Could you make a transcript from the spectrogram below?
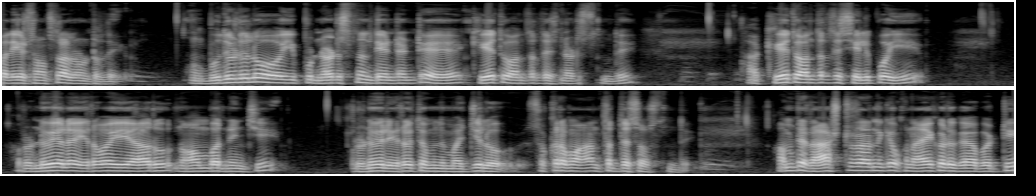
పదిహేడు సంవత్సరాలు ఉంటుంది. బుధుడిలో ఇప్పుడు నడుస్తుంది ఏంటంటే కేతు అంతర్దశ నడుస్తుంది. ఆ కేతు అంతర్దశ వెళ్ళిపోయి రెండు వేల ఇరవై ఆరు నవంబర్ నుంచి రెండు వేల ఇరవై తొమ్మిది మధ్యలో శుక్రమ అంతర్దశ వస్తుంది. అంటే రాష్ట్రానికి ఒక నాయకుడు కాబట్టి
